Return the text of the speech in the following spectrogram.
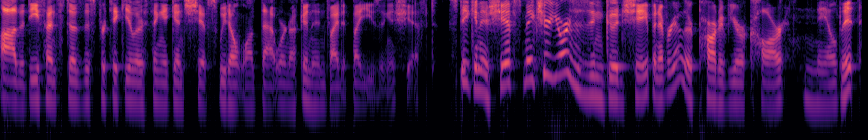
ah the defense does this particular thing against shifts. We don't want that. We're not going to invite it by using a shift. Speaking of shifts, make sure yours is in good shape and every other part of your car nailed it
